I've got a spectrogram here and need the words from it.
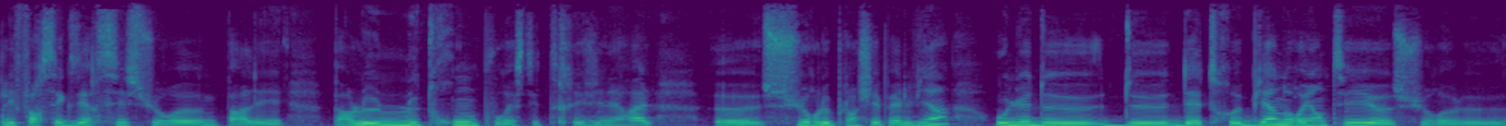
les forces exercées sur, par, les, par le, le, tronc, pour rester très général, euh, sur le plancher pelvien, au lieu d'être de, d'être bien orienté euh, sur, euh,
